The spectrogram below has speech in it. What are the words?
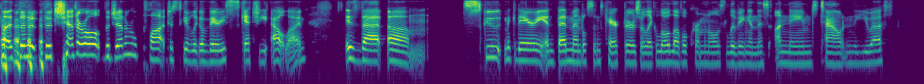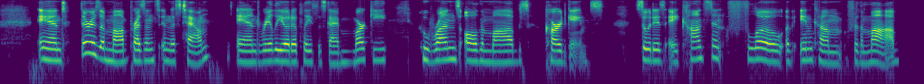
but the the general the general plot, just to give like a very sketchy outline, is that um Scoot McNairy and Ben Mendelsohn's characters are like low level criminals living in this unnamed town in the US. And there is a mob presence in this town. And Ray Liotta plays this guy, Marky, who runs all the mob's card games. So it is a constant flow of income for the mob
